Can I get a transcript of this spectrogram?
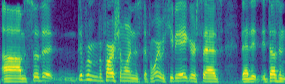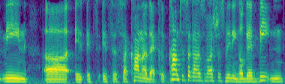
Um, so the different Mepharshim learn this different way. Kibi Eger says that it, it doesn't mean uh, it, it's it's a sakana that could come to sakanas nefashis, meaning he'll get beaten,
